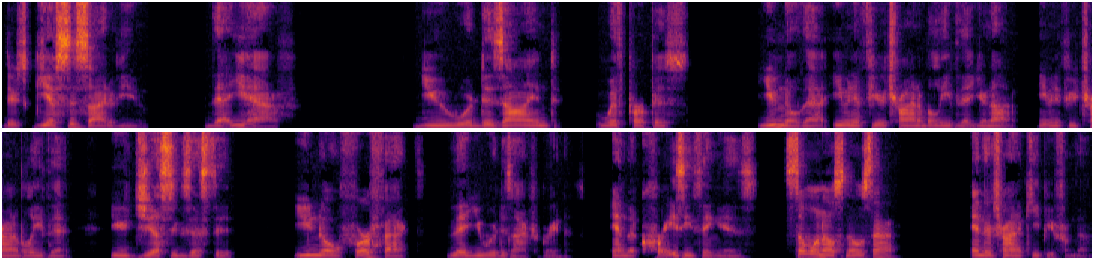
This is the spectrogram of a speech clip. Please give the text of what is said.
There's gifts inside of you that you have. You were designed with purpose. You know that, even if you're trying to believe that you're not, even if you're trying to believe that you just existed, you know for a fact that you were designed for greatness. And the crazy thing is, someone else knows that, and they're trying to keep you from that.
